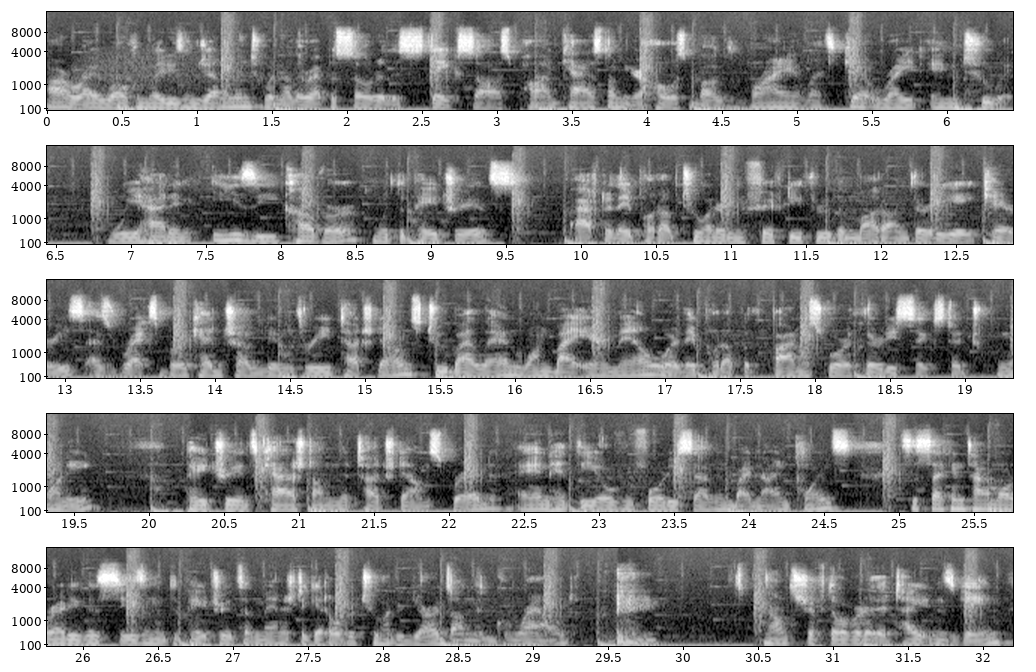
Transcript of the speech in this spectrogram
All right, welcome, ladies and gentlemen, to another episode of the Steak Sauce Podcast. I'm your host, Bugs Bryant. Let's get right into it. We had an easy cover with the Patriots after they put up 250 through the mud on 38 carries as Rex Burkhead chugged in three touchdowns, two by land, one by airmail, where they put up with final score 36 to 20. Patriots cashed on the touchdown spread and hit the over 47 by 9 points. It's the second time already this season that the Patriots have managed to get over 200 yards on the ground. now let's shift over to the Titans game.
